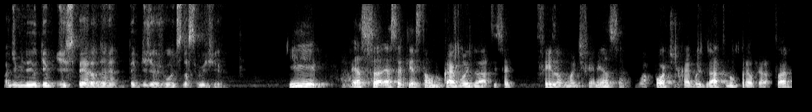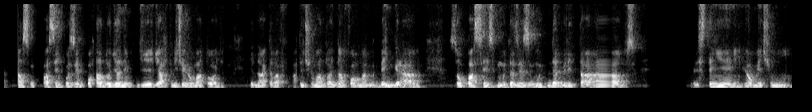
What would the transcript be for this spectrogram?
a, diminuir o tempo de espera, né, o tempo de jejum antes da cirurgia. E essa, essa questão do carboidrato, isso é, fez alguma diferença, o aporte de carboidrato no pré-operatório? Um paciente, por exemplo, portador de, de, de artrite reumatoide, que dá aquela artrite reumatoide na forma bem grave. São pacientes que muitas vezes muito debilitados, eles têm realmente um,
